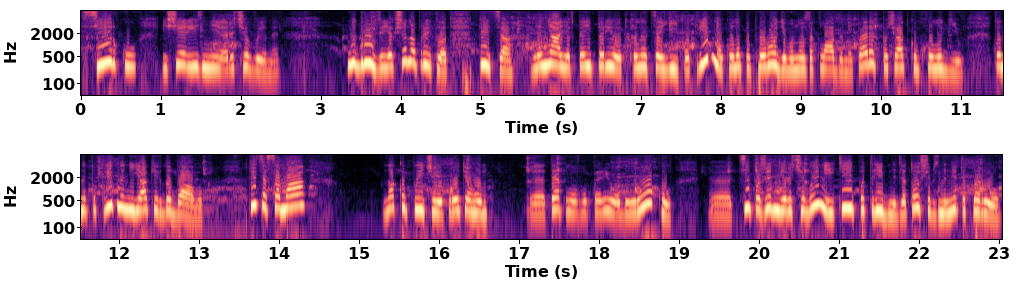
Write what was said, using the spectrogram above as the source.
сірку і ще різні речовини. Ну, друзі, якщо, наприклад, птиця линяє в той період, коли це їй потрібно, коли по природі воно закладено перед початком холодів, то не потрібно ніяких добавок. Птиця сама накопичує протягом теплого періоду року е, ті поживні речовини, які потрібні для того, щоб змінити перо.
